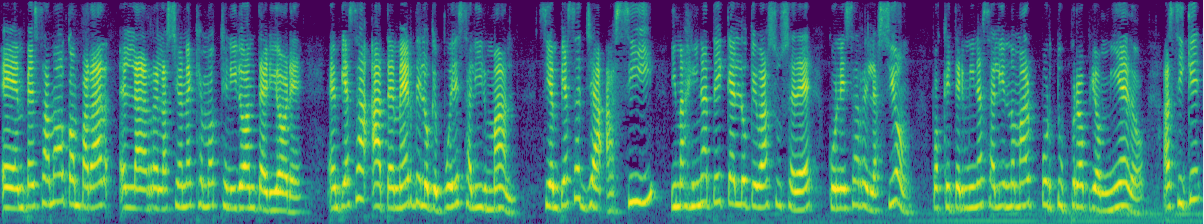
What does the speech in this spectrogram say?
eh, empezamos a comparar las relaciones que hemos tenido anteriores, empieza a temer de lo que puede salir mal. Si empiezas ya así, imagínate qué es lo que va a suceder con esa relación pues que termina saliendo mal por tus propios miedos. Así que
